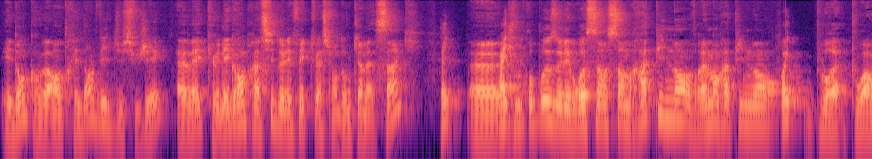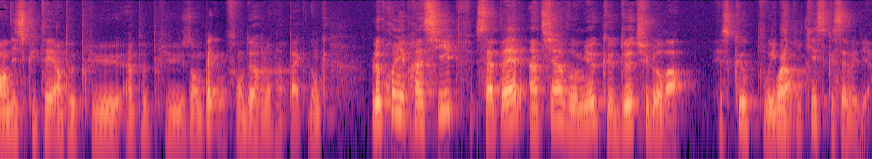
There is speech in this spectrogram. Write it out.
Et donc, on va rentrer dans le vif du sujet avec les grands principes de l'effectuation. Donc, il y en a cinq. Euh, je vous propose de les brosser ensemble rapidement, vraiment rapidement, pour pouvoir en discuter un peu plus, un peu plus en profondeur leur impact. Donc, le premier principe s'appelle un tien vaut mieux que deux tu l'auras. Est-ce que vous pouvez expliquer ce que ça veut dire?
